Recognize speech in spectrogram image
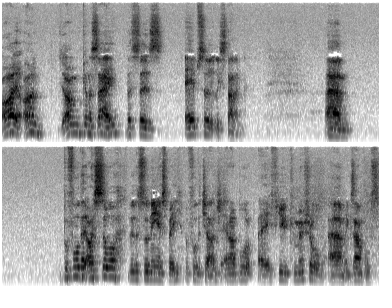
I I'm I'm gonna say this is absolutely stunning. Um, before that, I saw that this was an ESB before the challenge, and I bought a few commercial um, examples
